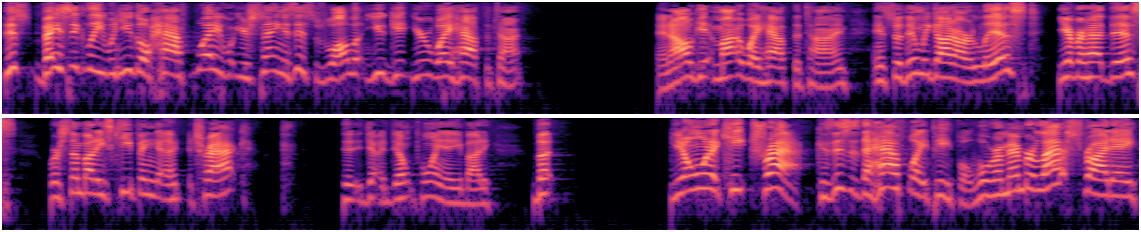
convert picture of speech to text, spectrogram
This basically, when you go halfway, what you're saying is this: is well, I'll let you get your way half the time, and I'll get my way half the time. And so then we got our list. You ever had this where somebody's keeping a track? Don't point anybody, but you don't want to keep track because this is the halfway people. Well, remember last Friday,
